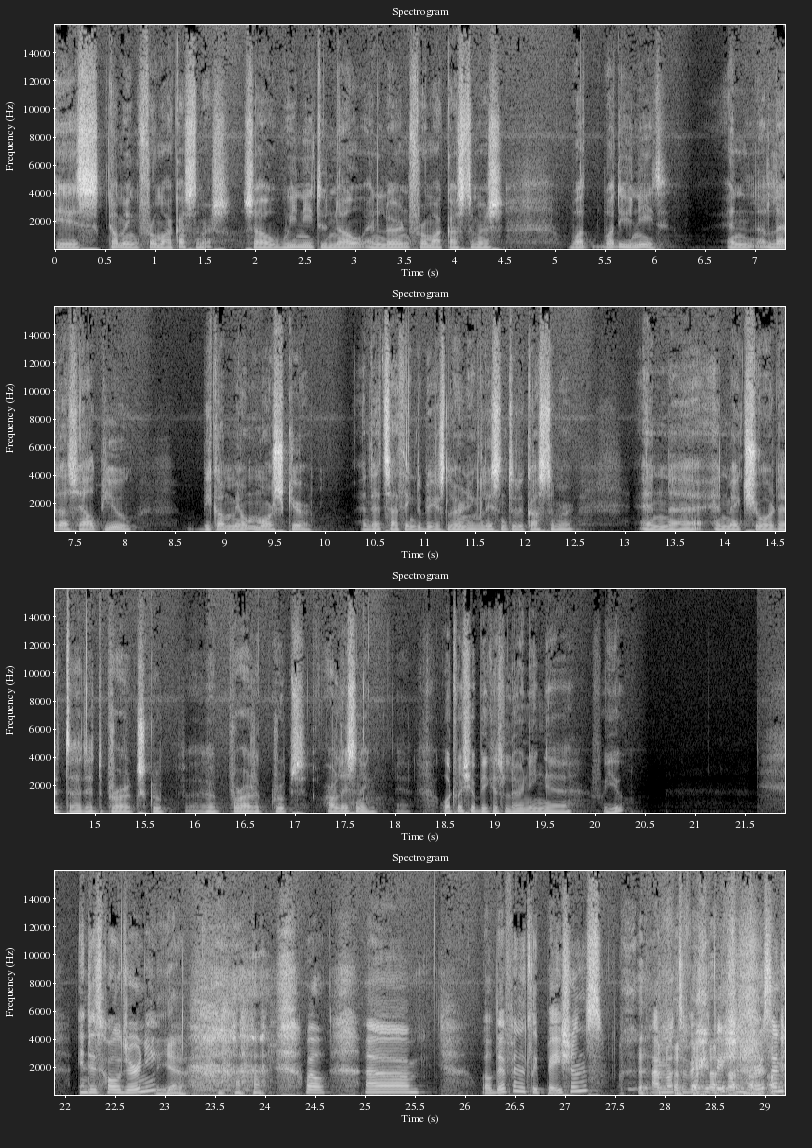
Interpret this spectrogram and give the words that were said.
is coming from our customers. So we need to know and learn from our customers what what do you need, and let us help you become more, more secure. And that's I think the biggest learning. Listen to the customer, and uh, and make sure that uh, that the products group uh, product groups are listening. What was your biggest learning uh, for you? In this whole journey, Yeah, well, um, well, definitely patience. I'm not a very patient person.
